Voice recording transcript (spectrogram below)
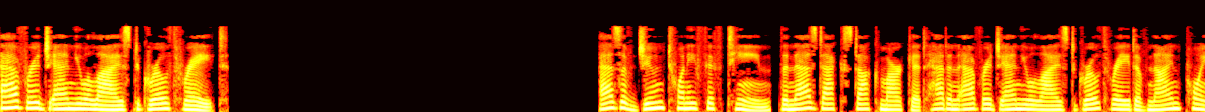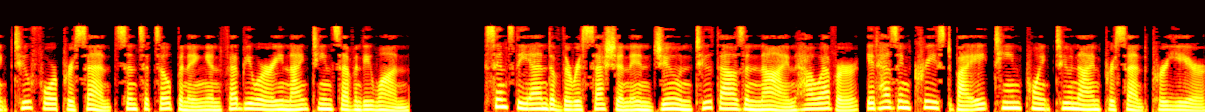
Average annualized growth rate As of June 2015, the Nasdaq stock market had an average annualized growth rate of 9.24% since its opening in February 1971. Since the end of the recession in June 2009 however, it has increased by 18.29% per year.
